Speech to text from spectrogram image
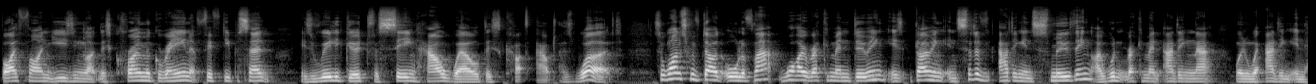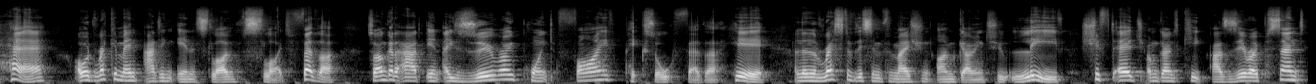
but I find using like this chroma green at 50% is really good for seeing how well this cutout has worked. So once we've done all of that, what I recommend doing is going, instead of adding in smoothing, I wouldn't recommend adding that when we're adding in hair, I would recommend adding in a slight, feather. So I'm going to add in a 0.5 pixel feather here. And then the rest of this information I'm going to leave. Shift edge I'm going to keep as 0%,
